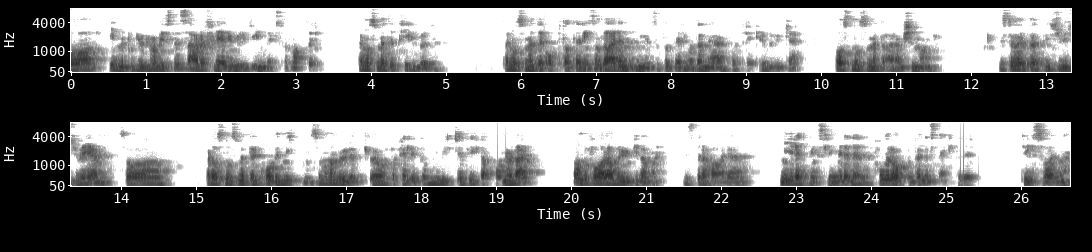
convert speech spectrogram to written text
Og inne på Google My Business er det flere ulike innleggsformater. Det er noe som heter tilbud, det er noe som heter oppdatering, som da er en nyhetsoppdatering, og den jeg foretrekker å bruke. Og også noe som heter arrangement. Hvis du hører på dette i 2021, så er det også noe som heter covid-19, så man har mulighet til å fortelle litt om hvilke tiltak man gjør der. Og anbefaler å bruke denne hvis dere har eh, nye retningslinjer eller holder åpent eller stengt eller tilsvarende.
